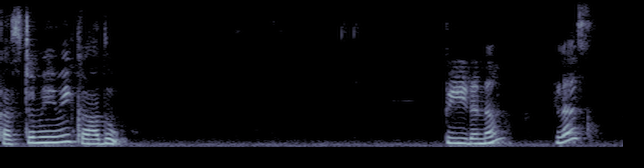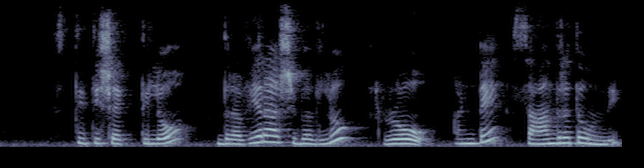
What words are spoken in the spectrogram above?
కష్టమేమీ కాదు. పీడనం ప్లస్ స్థితి శక్తిలో ద్రవ్యరాశి బదులు రో అంటే సాంద్రత ఉంది.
